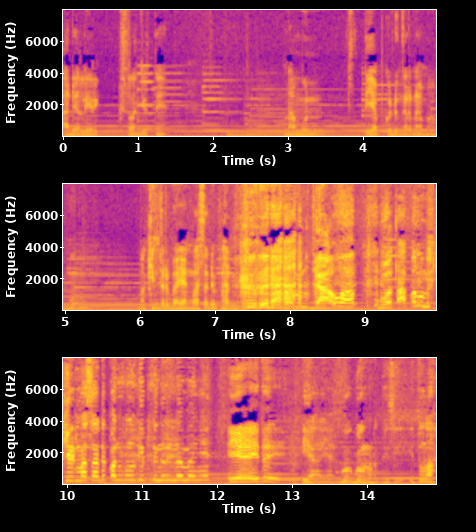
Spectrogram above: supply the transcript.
ada lirik selanjutnya. Namun setiap ku dengar namamu makin terbayang masa depanku. Menjawab buat apa lu mikirin masa depan kalau deep dengerin namanya. Iya itu iya iya. Gua gua ngerti sih. Itulah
